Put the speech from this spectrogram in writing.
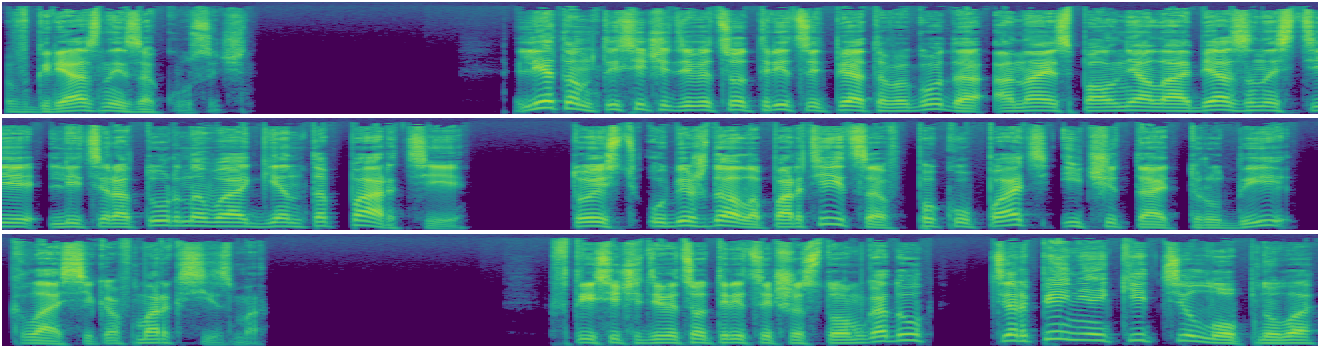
в грязной закусочной. Летом 1935 года она исполняла обязанности литературного агента партии, то есть убеждала партийцев покупать и читать труды классиков марксизма. В 1936 году терпение Китти лопнуло,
